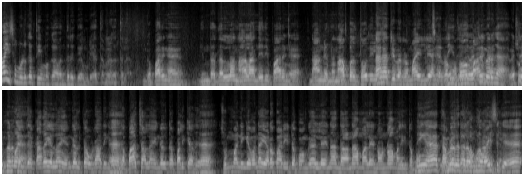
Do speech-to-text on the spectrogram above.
ஆயுசு முழுக்க திமுக வந்திருக்கவே முடியாது தமிழகத்தில். இங்கே பாருங்கள் இந்த இதெல்லாம் நாலாம் தேதி பாருங்க. நாங்க இந்த நாற்பது தொகுதியில நாங்க- வெற்றி பெறுறோமா இல்லையாங்கிறத நீங்க- முதல்ல நீங்க வெற்றி. பெறுங்க, வெற்றி பெறுங்க. இந்த கதையெல்லாம் எங்கள்கிட்ட விடாதீங்க. இந்த பாச்சாலாம் எங்கள்கிட்ட பழிக்காது. சும்மா நீங்க வேணா எடப்பாடி கிட்ட போங்க இல்லைன்னா அந்த அண்ணாமலை நொண்ணாமலை கிட்ட போங்க. எங்கள்கிட்ட தமிழகத்தில் வராதீங்க. வயசுக்கு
